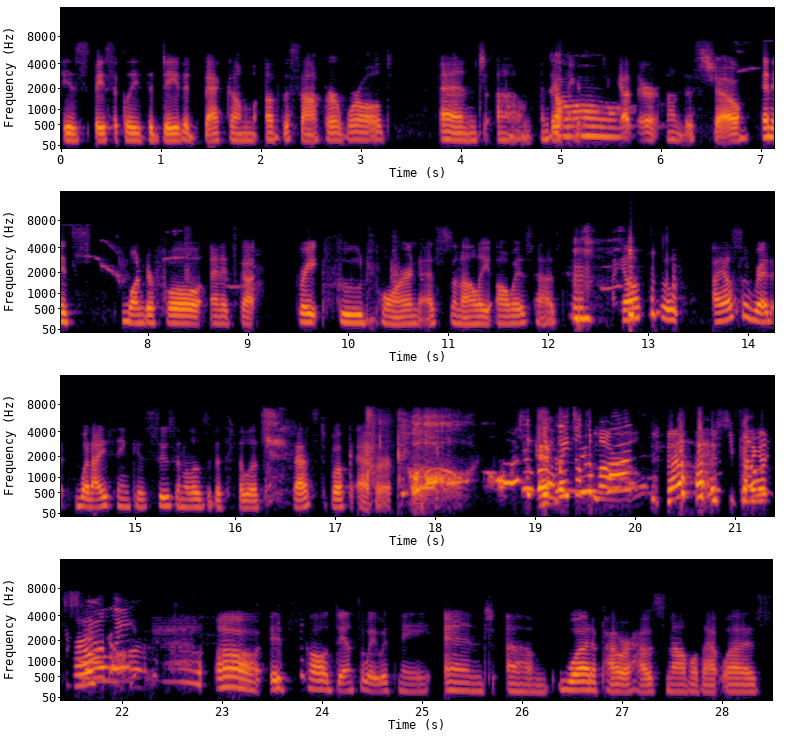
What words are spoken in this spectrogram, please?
is basically the David Beckham of the soccer world. And um, and they're paired oh. together on this show, and it's wonderful, and it's got great food porn, as Sonali always has. I also I also read what I think is Susan Elizabeth Phillips' best book ever. Oh, I can't wait till tomorrow. Is she coming so tomorrow? Oh, it's called Dance Away with Me, and um, what a powerhouse novel that was!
